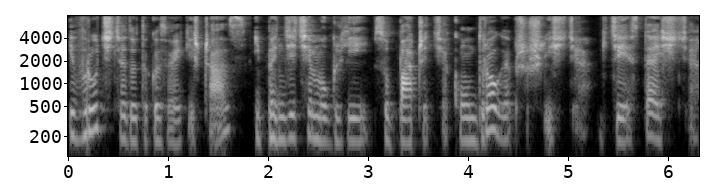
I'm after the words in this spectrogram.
i wróćcie do tego za jakiś czas i będziecie mogli zobaczyć, jaką drogę przeszliście, gdzie jesteście,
